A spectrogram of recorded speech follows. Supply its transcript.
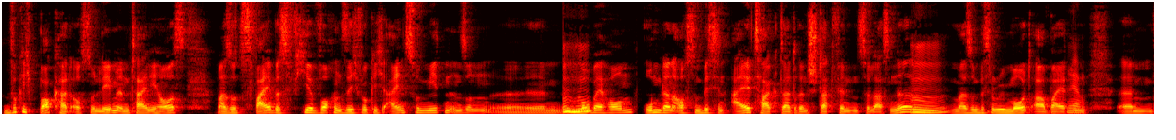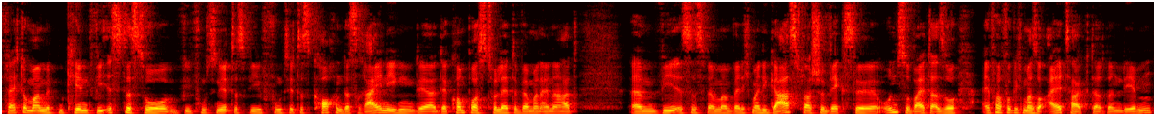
wirklich Bock hat auf so ein Leben im Tiny House, mal so zwei bis vier Wochen sich wirklich einzumieten in so ein äh, mhm. Mobile Home, um dann auch so ein bisschen Alltag da drin stattfinden zu lassen. Ne? Mhm. Mal so ein bisschen remote arbeiten. Ja. Ähm, vielleicht auch mal mit dem Kind. Wie ist das so? Wie funktioniert das? Wie funktioniert das Kochen, das Reinigen der, der Komposttoilette, wenn man eine hat? Ähm, wie ist es, wenn man, wenn ich mal die Gasflasche wechsle und so weiter. Also einfach wirklich mal so Alltag darin leben.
